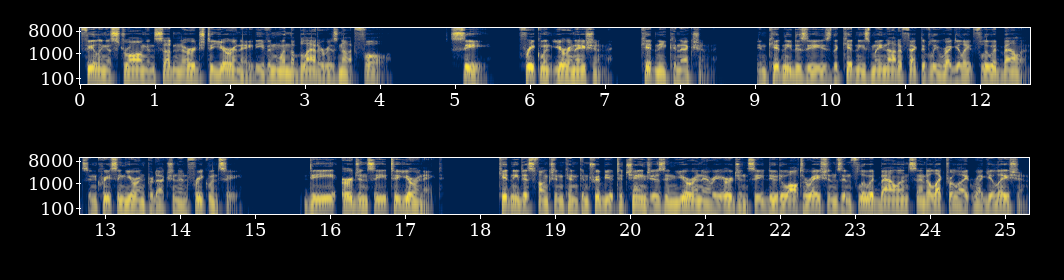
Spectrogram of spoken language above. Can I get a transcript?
Feeling a strong and sudden urge to urinate even when the bladder is not full. C. Frequent urination. Kidney connection. In kidney disease, the kidneys may not effectively regulate fluid balance, increasing urine production and frequency. D. Urgency to urinate. Kidney dysfunction can contribute to changes in urinary urgency due to alterations in fluid balance and electrolyte regulation.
